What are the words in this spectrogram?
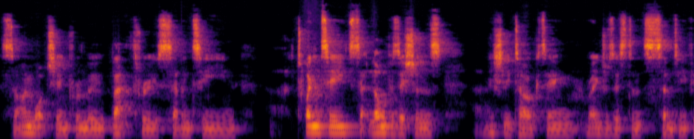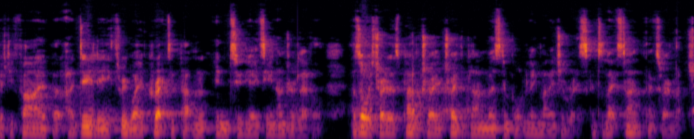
So I'm watching for a move back through 1720 to set long positions initially targeting range resistance 1755, but ideally three-wave corrected pattern into the 1800 level. As always, traders, plan the trade, trade the plan, most importantly, manage your risk. Until next time, thanks very much.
